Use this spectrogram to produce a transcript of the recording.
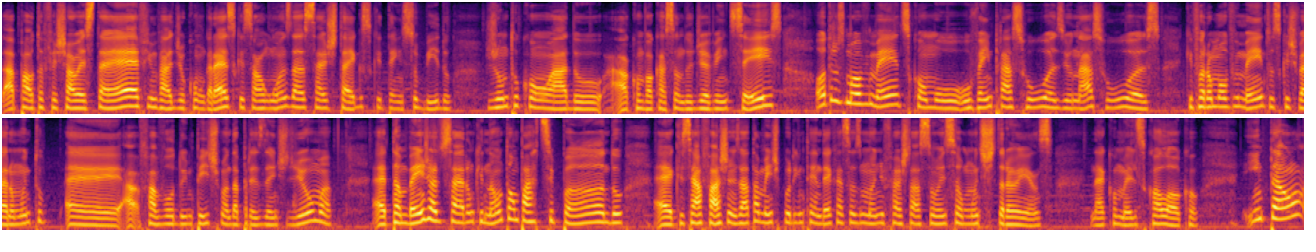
a pauta fechar o STF, invadir o Congresso, que são algumas das hashtags que têm subido junto com a, do, a convocação do dia 26. Outros movimentos, como o Vem para as Ruas e o Nas Ruas, que foram movimentos que estiveram muito é, a favor do impeachment da presidente Dilma, é, também já disseram que não estão participando, é, que se afastam exatamente por entender que essas manifestações são muito estranhas, né, como eles colocam. Então,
